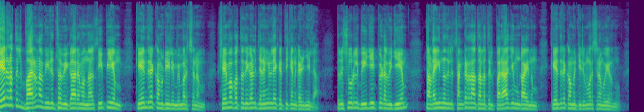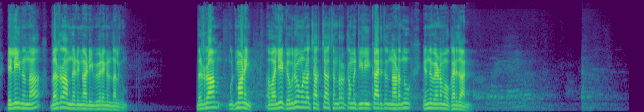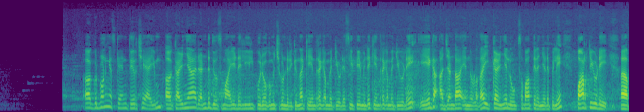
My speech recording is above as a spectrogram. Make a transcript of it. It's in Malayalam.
കേരളത്തിൽ ഭരണവിരുദ്ധ വികാരമെന്ന് സി പി എം കേന്ദ്ര കമ്മിറ്റിയിലും വിമർശനം. ക്ഷേമ പദ്ധതികൾ ജനങ്ങളിലേക്ക് എത്തിക്കാൻ കഴിഞ്ഞില്ല. തൃശൂരിൽ ബി ജെ പിയുടെ വിജയം തടയുന്നതിൽ സംഘടനാ തലത്തിൽ പരാജയമുണ്ടായെന്നും കേന്ദ്ര കമ്മിറ്റി വിമർശനം ഉയർന്നു. ഡൽഹിയിൽ നിന്ന് ബൽറാം നെടുങ്ങാടി വിവരങ്ങൾ നൽകും. Balram good morning. വലിയ ഗൗരവമുള്ള ചർച്ച സെൻട്രൽ കമ്മിറ്റിയിൽ ഈ കാര്യത്തിൽ നടന്നു എന്ന് വേണമോ കരുതാൻ? ഗുഡ് മോർണിംഗ് എസ് കെ തീർച്ചയായും കഴിഞ്ഞ രണ്ട് ദിവസമായി ഡൽഹിയിൽ പുരോഗമിച്ചുകൊണ്ടിരിക്കുന്ന കേന്ദ്ര കമ്മിറ്റിയുടെ സി പി എമ്മിന്റെ കേന്ദ്ര കമ്മിറ്റിയുടെ ഏക അജണ്ട എന്നുള്ളത് ഇക്കഴിഞ്ഞ ലോക്സഭാ തിരഞ്ഞെടുപ്പിലെ പാർട്ടിയുടെ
